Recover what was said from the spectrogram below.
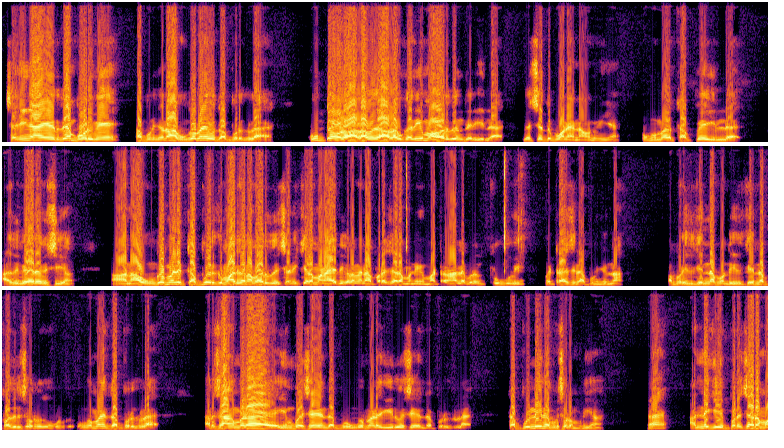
சனி ஞாயிறு தான் போடுவேன் அப்படின்னு சொன்னால் உங்கள் மேலே ஒரு தப்பு இருக்குல்ல? கூட்டம் அவ்வளோ அளவு அளவுக்கு அதிகமாக வருதுன்னு தெரியல. இல்லை செத்து போனேன் என்ன பண்ணுவீங்க? உங்கள் மேலே தப்பே இல்லை. அது வேற விஷயம். ஆனா உங்க மேலே தப்பு இருக்க மாதிரி தானே வருது. சனிக்கிழமை ஞாயிற்றுக்கிழமை நான் பிரச்சாரம் பண்ணுவேன் மற்ற நாளில் எப்படி தூங்குவேன் மெட்ராஸில் அப்படின்னு சொன்னா அப்புறம் இதுக்கு என்ன பண்றது? இதுக்கு என்ன பதில் சொல்றது உங்களுக்கு? உங்க மேலே தப்பு இருக்குல்ல. அரசாங்கம் மேல எண்பது சதவீதம் தப்பு உங்க மேல இருபது சதவீதம் தப்பு இருக்குல்ல. தப்பு இல்லைன்னு எப்படி சொல்ல முடியும்? அன்னைக்கு பிரச்சாரம்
